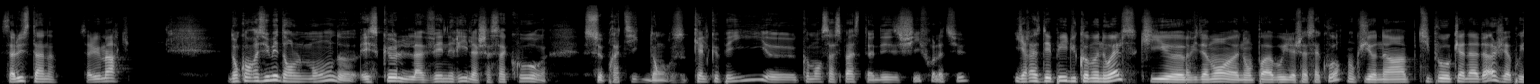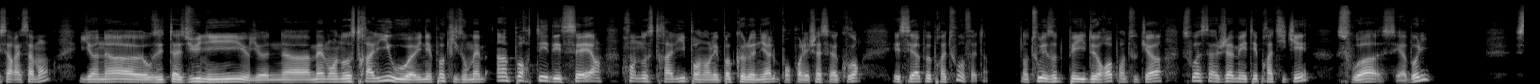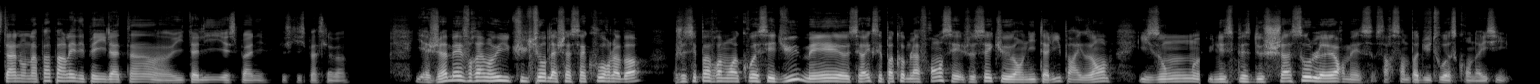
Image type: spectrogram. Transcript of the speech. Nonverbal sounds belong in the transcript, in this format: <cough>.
Salut Stan. Salut Marc. Donc en résumé, dans le monde, est-ce que la vénerie, la chasse à cour, se pratique dans quelques pays? Euh, Comment ça se passe? T'as des chiffres là-dessus? Il reste des pays du Commonwealth qui, euh, évidemment, euh, n'ont pas aboli la chasse à cour. Donc il y en a un petit peu au Canada, j'ai appris ça récemment. Il y en a aux États-Unis, il y en a même en Australie, où à une époque, ils ont même importé des cerfs en Australie pendant l'époque coloniale pour, pour les chasser à cour. Et c'est à peu près tout, en fait. Dans tous les autres pays d'Europe, en tout cas, soit ça n'a jamais été pratiqué, soit c'est aboli. Stan, on n'a pas parlé des pays latins, euh, Italie, Espagne. Qu'est-ce qui se passe là-bas? Il n'y a jamais vraiment eu de culture de la chasse à cour là-bas. Je ne sais pas vraiment à quoi c'est dû, mais euh, c'est vrai que c'est pas comme la France. Et je sais qu'en Italie, par exemple, ils ont une espèce de chasse au leurre, mais ça, ne ressemble pas du tout à ce qu'on a ici.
